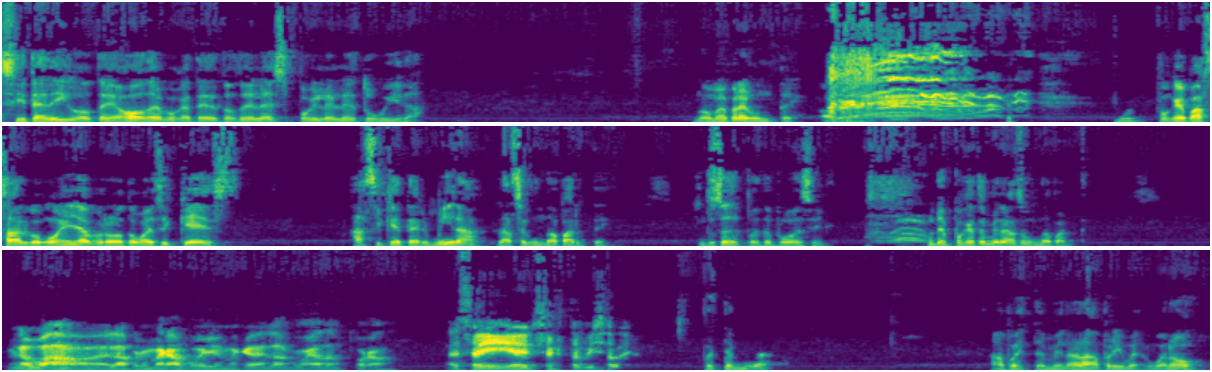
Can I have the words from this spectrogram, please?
Si te digo, te jode porque te doy el spoiler de tu vida. No me preguntes. Ok. Porque pasa algo con ella, pero no te voy a decir qué es. Así que termina la segunda parte. Entonces después te puedo decir. después que termina la segunda parte. No, bueno, la primera, pues yo me quedé en la primera temporada. El, seis- el sexto episodio. Pues termina. Ah, pues termina la primera. Bueno,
